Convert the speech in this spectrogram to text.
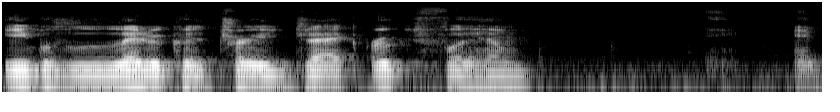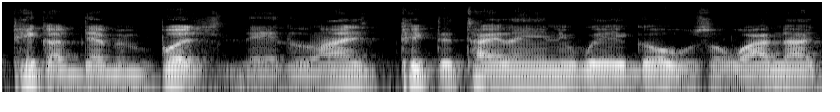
Eagles literally could trade Zach Ertz for him and pick up Devin Bush. The Lions picked the tight end anywhere it goes. So why not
